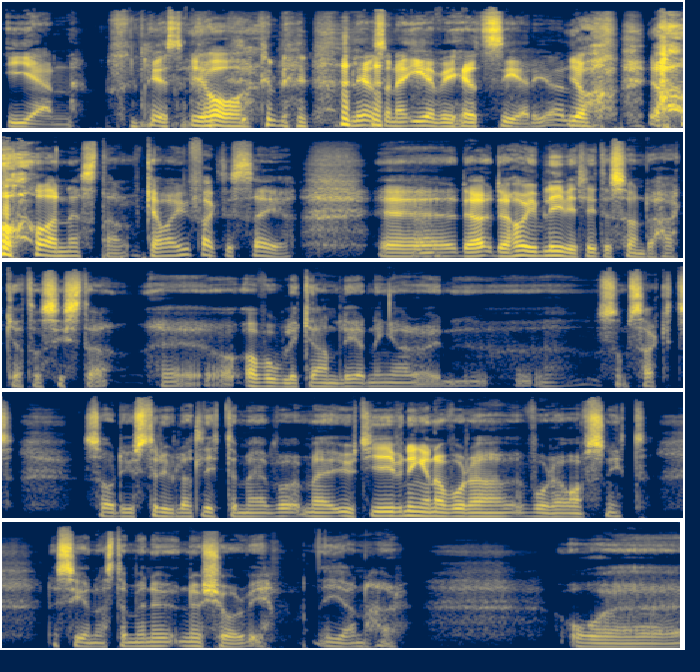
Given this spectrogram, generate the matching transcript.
igen. Det, ja. det blir en sån här evighetsserie. Eller? Ja, ja, nästan kan man ju faktiskt säga. Eh, ja. det, det, har ju blivit lite sönderhackat de sista av olika anledningar. Eh, som sagt så har det ju strulat lite med, med utgivningen av våra, våra avsnitt. Det senaste, men nu, nu kör vi igen här. Och eh,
